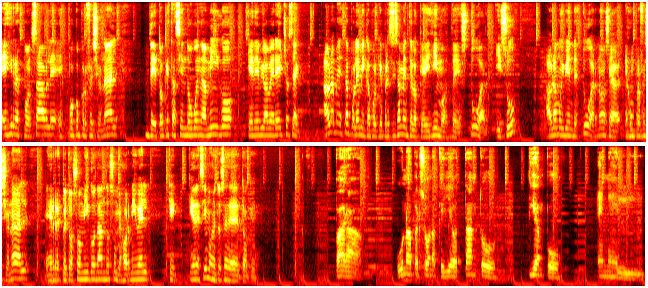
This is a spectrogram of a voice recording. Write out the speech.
es irresponsable, es poco profesional. De Toque está siendo buen amigo. ¿Qué debió haber hecho? O sea, háblame de esta polémica porque precisamente lo que dijimos de Stuart y Sub habla muy bien de Stuart, ¿no? O sea, es un profesional, eh, respetó a su amigo dando su mejor nivel. ¿Qué, ¿Qué decimos entonces de, Toque? Para una persona que lleva tanto tiempo en el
